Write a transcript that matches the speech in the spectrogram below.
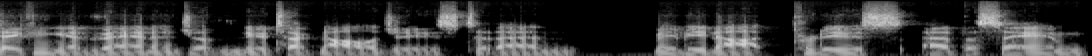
taking advantage of new technologies to then maybe not produce at the same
